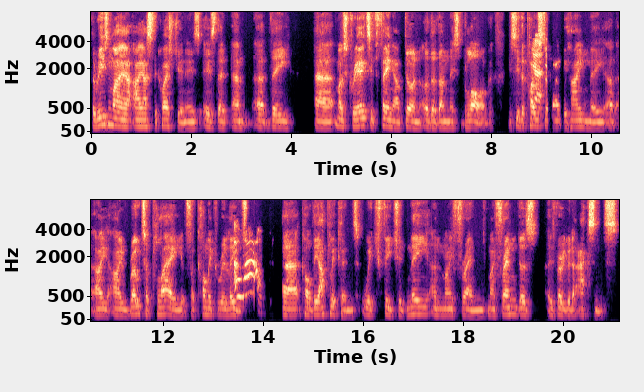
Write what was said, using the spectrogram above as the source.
the reason why I asked the question is is that um, uh, the uh, most creative thing I've done other than this blog. You see the poster yeah. right behind me. Uh, I, I wrote a play for Comic Relief. Oh, wow. Uh, called The Applicant, which featured me and my friend. My friend does is very good at accents,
